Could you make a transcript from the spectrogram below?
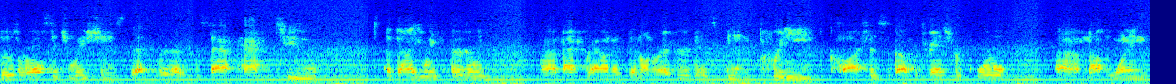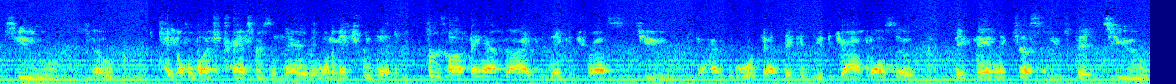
those are all situations that the, the staff have to evaluate thoroughly. Uh, Mack Brown has been on record as being pretty cautious about the transfer portal, um, not wanting to, you know, take a whole bunch of transfers in there. They want to make sure that first off they have guys that they can trust to you know have a good work ethic and do the job, but also they've mainly just used it to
